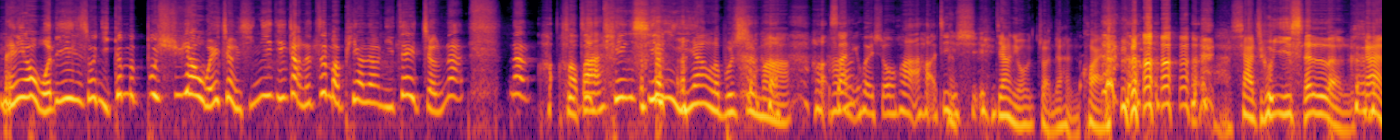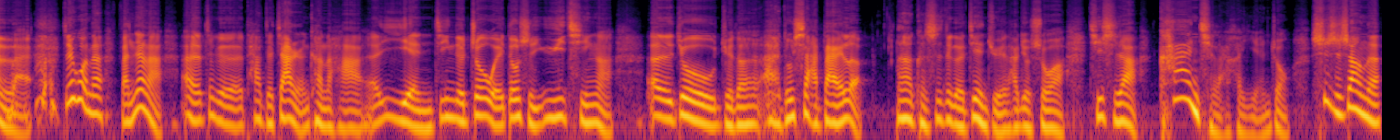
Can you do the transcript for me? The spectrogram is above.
没有，我的意思说，你根本不需要微整形，你已经长得这么漂亮，你再整那那好好吧天仙一样了，不是吗？好，算你会说话，好，继续。这样你转的很快，啊吓出一身冷汗来。结果呢，反正啊，呃，这个他的家人看到他，呃，眼睛的周围都是淤青啊，呃，就觉得哎，都吓呆了。那、可是这个剑觉他就说啊，其实啊看起来很严重，事实上呢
